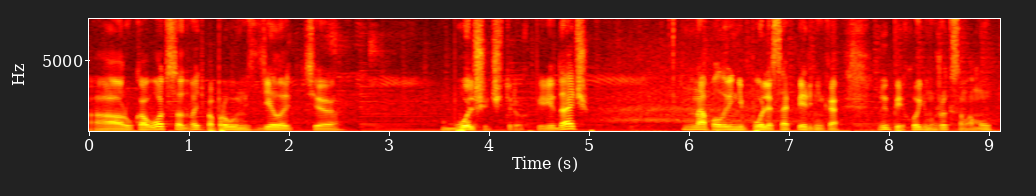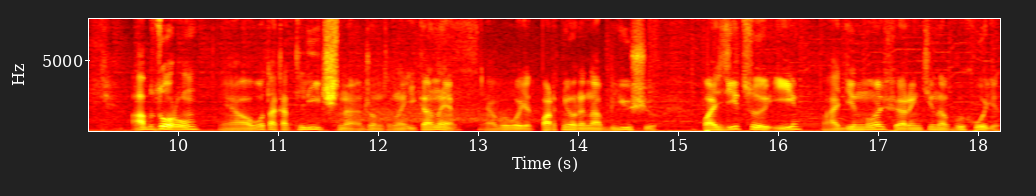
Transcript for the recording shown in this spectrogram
а, руководства. Давайте попробуем сделать а, больше четырех передач на половине поля соперника. Ну и переходим уже к самому обзору. Э, вот так отлично Джонатана Икане э, выводит партнеры на бьющую позицию. И 1-0 Фиорентина выходит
